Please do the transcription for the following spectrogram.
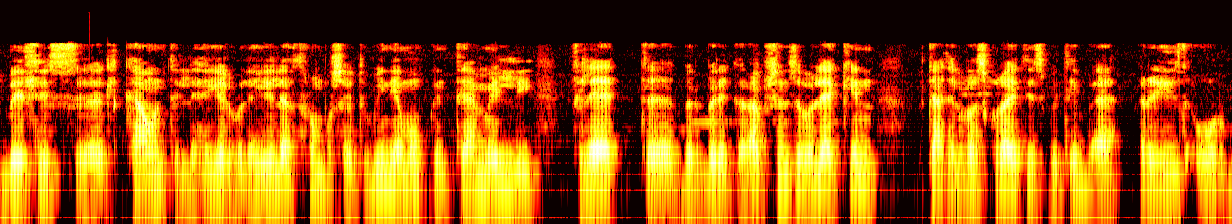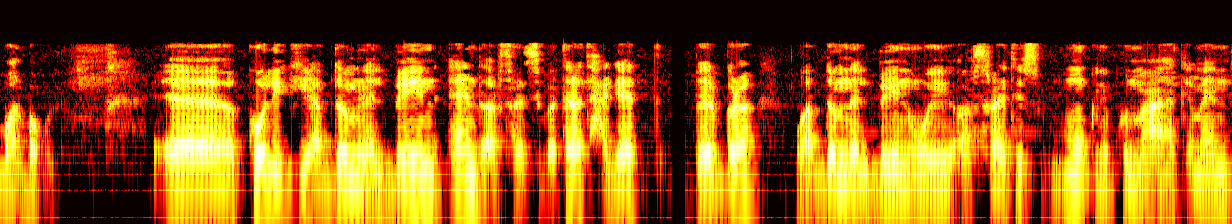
platelets ال count اللي هي القليلة thrombocytopenia ممكن تعمل لي flat purpuric eruptions ولكن بتاعت ال vasculitis بتبقى raised or palpable. colicky abdominal pain and arthritis يبقى ثلاث حاجات purpura و abdominal pain و arthritis ممكن يكون معاها كمان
